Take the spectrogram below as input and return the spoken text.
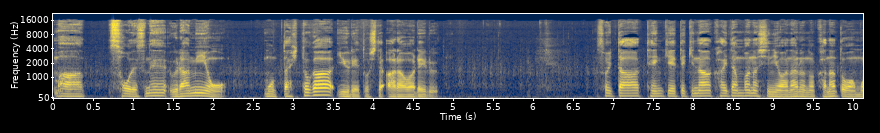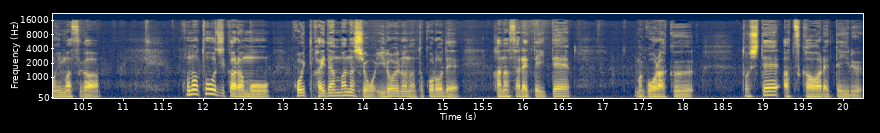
まあそうですね恨みを持った人が幽霊として現れるそういった典型的な怪談話にはなるのかなとは思いますがこの当時からもこういった怪談話をいろいろなところで話されていて、まあ、娯楽として扱われている、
